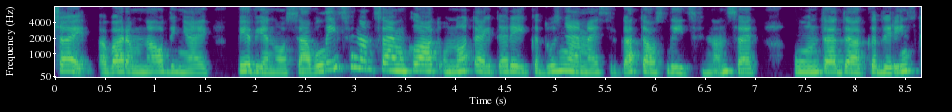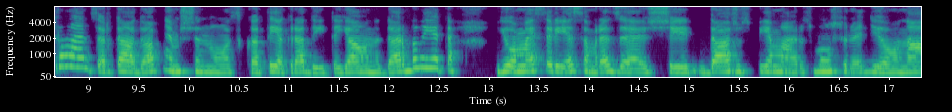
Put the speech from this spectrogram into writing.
šai varam naudiņai pievieno savu līdzfinansējumu klāt, un noteikti arī, kad uzņēmējs ir gatavs līdzfinansēt. Un tad, kad ir instruments ar tādu apņemšanos, ka tiek radīta jauna darba vieta, jo mēs arī esam redzējuši dažus piemērus mūsu reģionā,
